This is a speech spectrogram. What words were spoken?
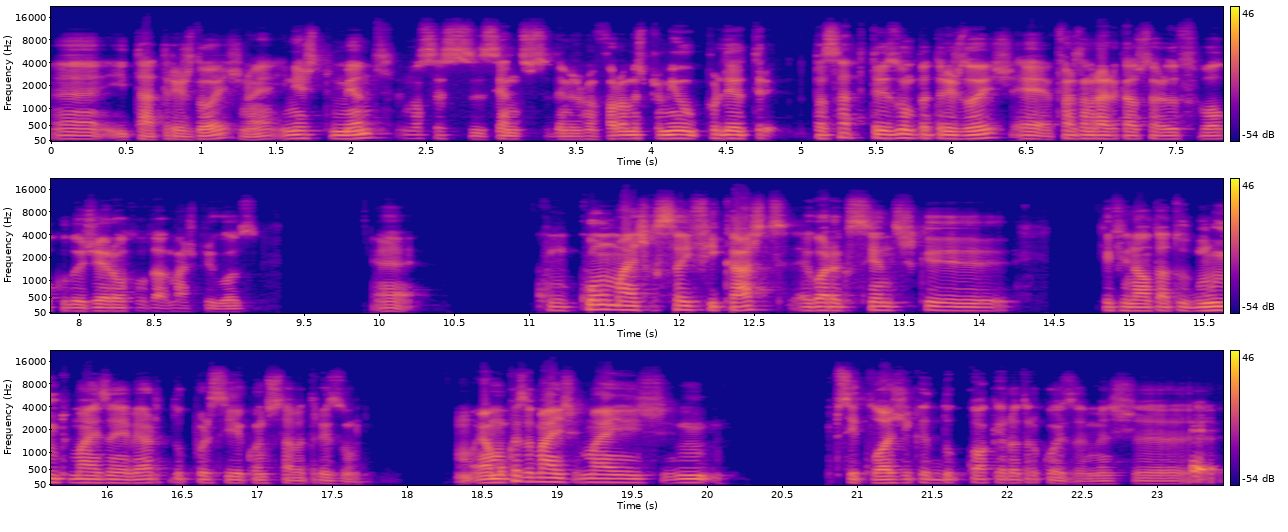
uh, e está 3-2, não é? E neste momento, não sei se sentes da mesma forma, mas para mim o perder, passar de 3-1 para 3-2 é, faz lembrar aquela história do futebol que o 2 era o resultado mais perigoso. Uh, com quão mais receio ficaste agora que sentes que, que afinal está tudo muito mais em aberto do que parecia quando estava 3-1? É uma coisa mais, mais hum, psicológica do que qualquer outra coisa, mas uh, é,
